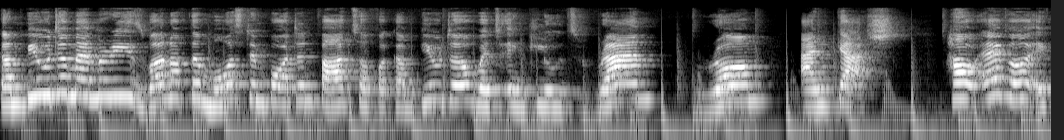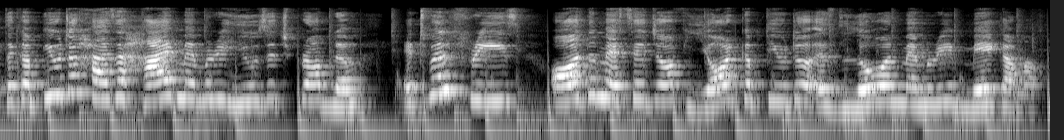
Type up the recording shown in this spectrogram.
Computer memory is one of the most important parts of a computer which includes RAM, ROM and cache. However, if the computer has a high memory usage problem, it will freeze or the message of your computer is low on memory may come up.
